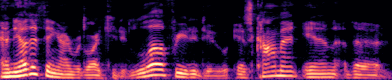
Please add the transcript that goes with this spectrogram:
And the other thing I would like you to love for you to do is comment in the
